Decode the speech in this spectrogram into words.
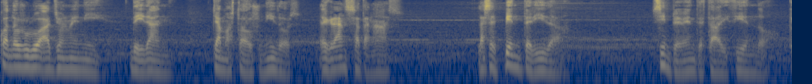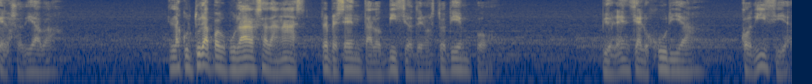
Cuando Rulua Jomeini de Irán llamó a Estados Unidos el gran Satanás, la serpiente herida, simplemente estaba diciendo que los odiaba. En la cultura popular, Satanás representa los vicios de nuestro tiempo. Violencia, lujuria, codicia.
